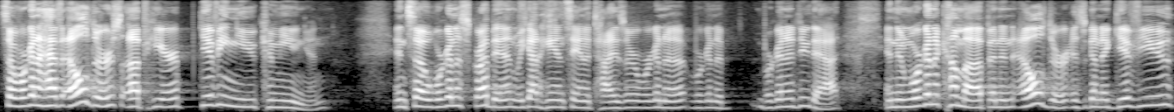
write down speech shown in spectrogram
So we're going to have elders up here giving you communion. And so we're going to scrub in. We got hand sanitizer. We're going to, we're going to we're going to do that. And then we're going to come up, and an elder is going to give you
